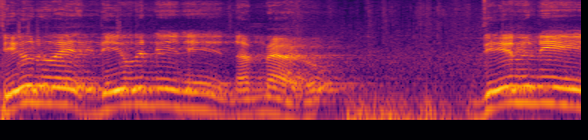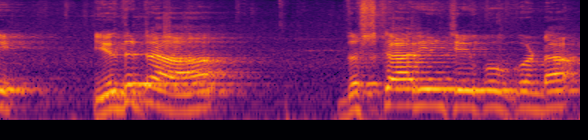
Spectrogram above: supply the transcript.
దేవుని దేవుని నమ్మాడు. దేవుని ఎదుట దుష్కార్యం చేయకోకుండా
